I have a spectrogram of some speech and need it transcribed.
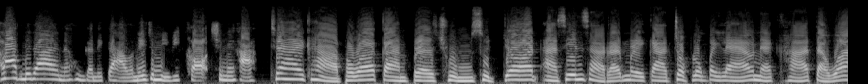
พลาดไม่ได้นะคุณกานิกาวันนี้จะมีวิเคราะห์ใช่ไหมคะ ใช่ค่ะ เพราะว่าการประชุมสุดยอดอาเซียนสหรัฐอเมริกาจบลงไปแล้วนะคะ แต่ว่า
